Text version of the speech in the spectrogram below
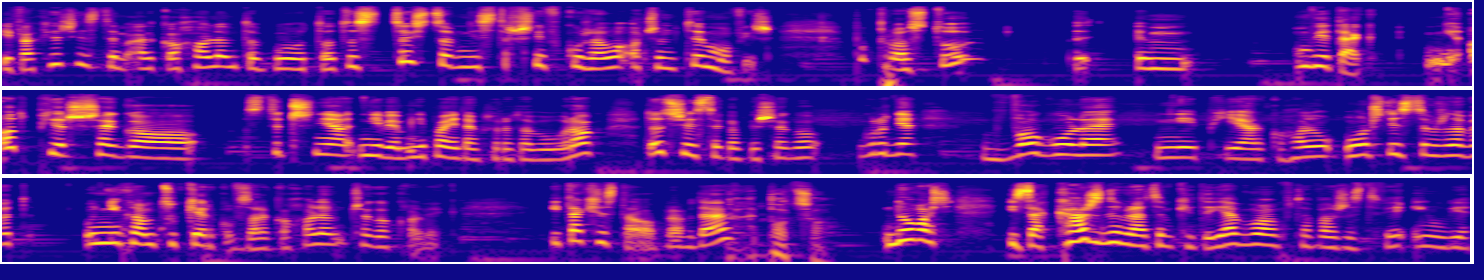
I faktycznie z tym alkoholem to było to. To jest coś, co mnie strasznie wkurzało, o czym ty mówisz. Po prostu y, ym, mówię tak, nie od 1 stycznia, nie wiem, nie pamiętam, który to był rok, do 31 grudnia w ogóle nie piję alkoholu, łącznie z tym, że nawet unikam cukierków z alkoholem, czegokolwiek. I tak się stało, prawda? Ale po co? No właśnie, i za każdym razem, kiedy ja byłam w towarzystwie i mówię,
